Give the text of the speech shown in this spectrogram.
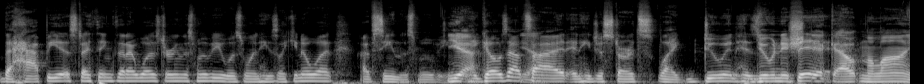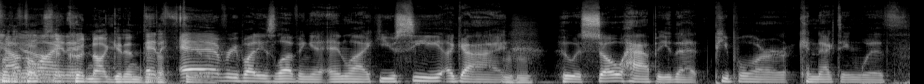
the happiest I think that I was during this movie was when he's like, you know what, I've seen this movie. Yeah. he goes Yeah. outside and he just starts like doing his Doing his bit shtick out in the line. For the Yeah. folks line that could not get into and the theater. everybody's loving it and like you see a guy Mm-hmm. Who is so happy that people are connecting with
